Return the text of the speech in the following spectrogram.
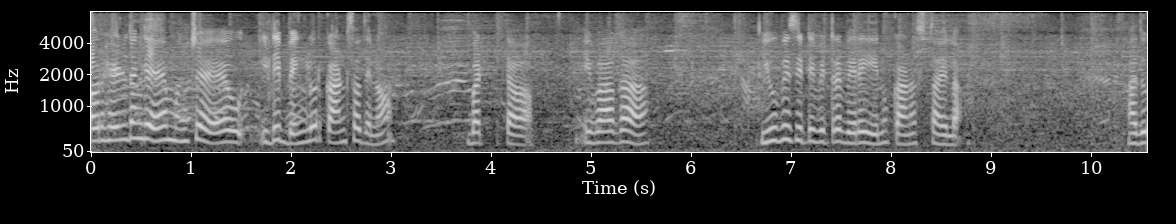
ಅವ್ರು ಹೇಳ್ದಂಗೆ ಮುಂಚೆ ಇಡೀ ಬೆಂಗಳೂರು ಕಾಣಿಸೋದೇನೋ. ಬಟ್ ಇವಾಗ ಯು ಬಿ ಸಿಟಿ ಬಿಟ್ಟರೆ ಬೇರೆ ಏನೂ ಕಾಣಿಸ್ತಾ ಇಲ್ಲ. ಅದು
